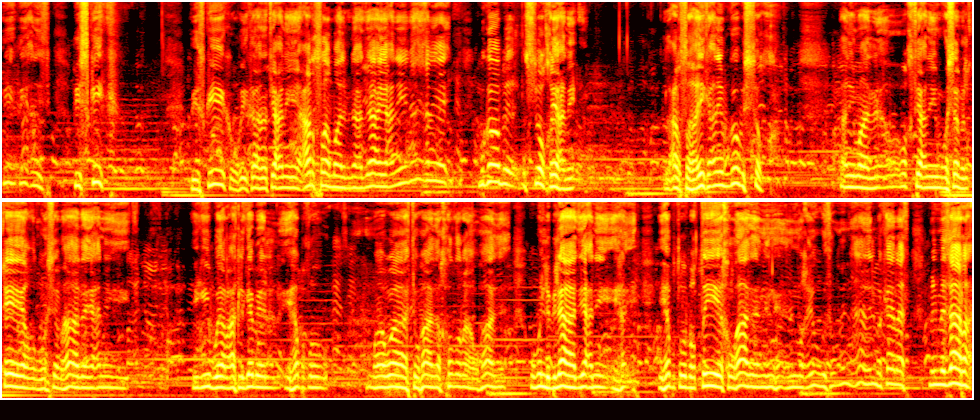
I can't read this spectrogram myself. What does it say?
في في يعني في سكيك. في سكيك وفي كانت يعني عرصة مال بناداه يعني يعني بقوا بالسوق يعني. العرصة هيك يعني بقوا بالسوق. يعني مال وقت يعني موسم القيض وموسم هذا يعني يجيبوا يرعات الجبل يهبطوا ماوات وهذا خضرة وهذا ومن البلاد يعني يه- يهبطوا بطيخ وهذا من المغيوث ومن هذه المكانات من المزارع.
